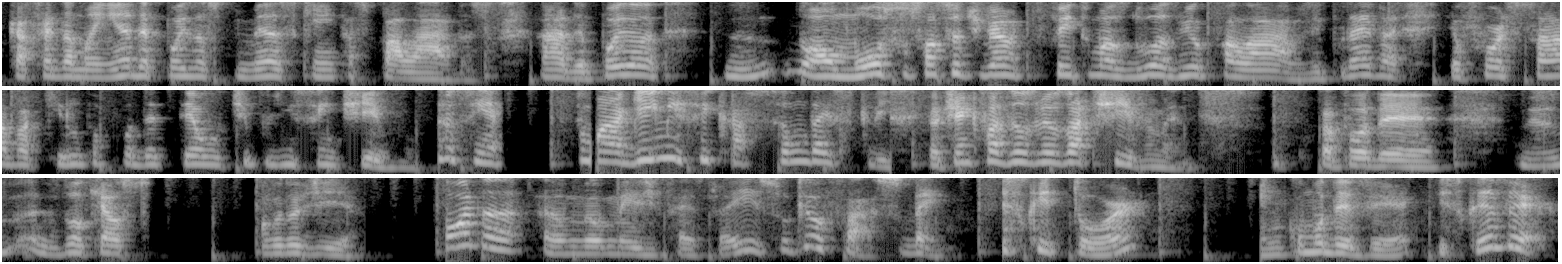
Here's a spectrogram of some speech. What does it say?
café da manhã depois das primeiras 500 palavras. Ah, depois do almoço só se eu tiver feito umas duas mil palavras. E por aí vai. Eu forçava aquilo para poder ter o tipo de incentivo. Mas assim, é uma gamificação da escrita. Eu tinha que fazer os meus achievements para poder desbloquear os do dia. Fora o meu mês de festa para isso, o que eu faço? Bem, escritor tem como dever escrever.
